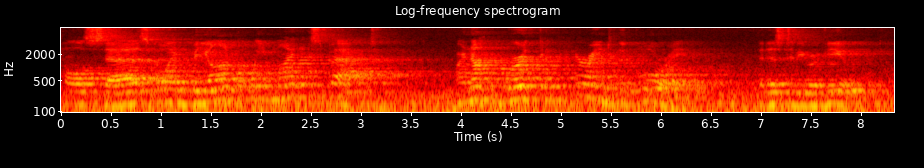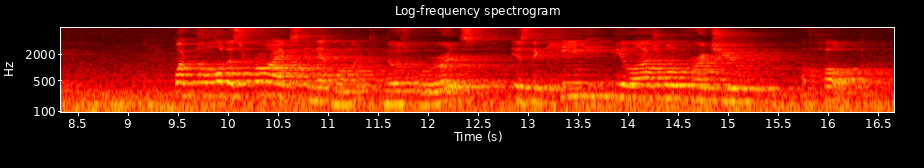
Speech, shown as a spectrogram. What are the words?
Paul says, going beyond what we might expect, are not worth comparing to the glory that is to be revealed. What Paul describes in that moment, in those words, is the key theological virtue of hope.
